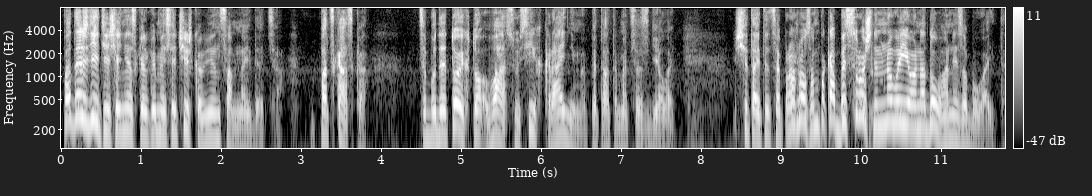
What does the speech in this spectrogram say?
Подождіть ще кілька місячишків, він сам знайдеться. Подсказка. Це буде той, хто вас усіх крайніми питатиме це зробити. Считайте це прогнозом, поки безсрочним, але ви його надовго не забувайте.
